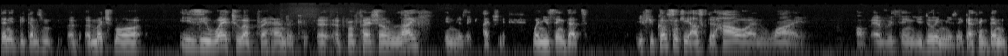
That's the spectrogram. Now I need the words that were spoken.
then it becomes a, a much more easy way to apprehend a, a, professional life in music. Actually, when you think that if you constantly ask the how and why of everything you do in music, I think then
